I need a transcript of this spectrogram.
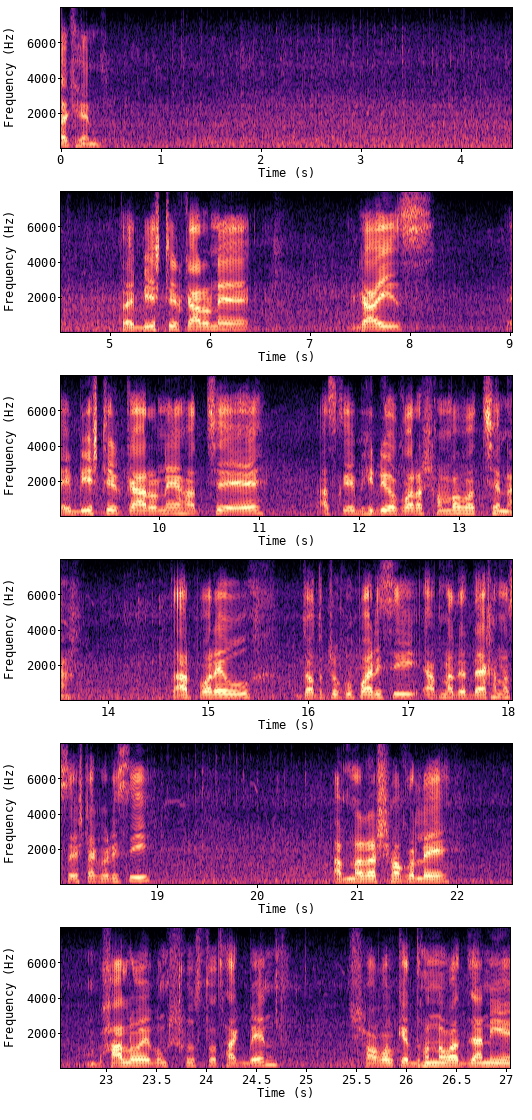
দেখেন। তাই বৃষ্টির কারণে গাইস এই বৃষ্টির কারণে হচ্ছে আজকে ভিডিও করা সম্ভব হচ্ছে না। তারপরেও যতটুকু পারিছি আপনাদের দেখানোর চেষ্টা করেছি। আপনারা সকলে ভালো এবং সুস্থ থাকবেন। সকলকে ধন্যবাদ জানিয়ে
